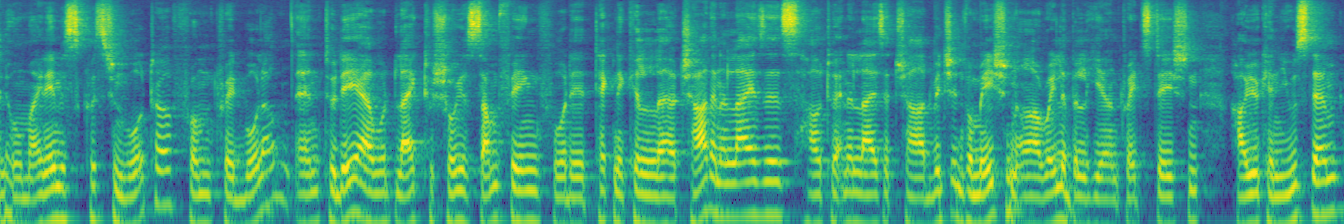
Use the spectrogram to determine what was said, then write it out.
Hello, my name is Christian Walter from TradeVola and today I would like to show you something for the technical uh, chart analysis, how to analyze a chart, which information are available here on TradeStation, how you can use them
